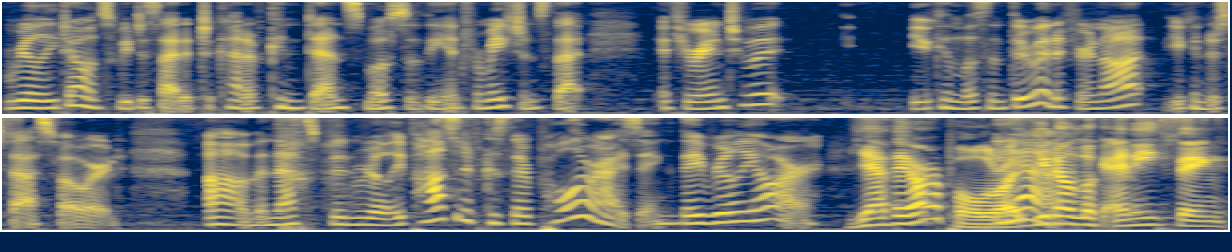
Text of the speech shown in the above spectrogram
really don't. So we decided to kind of condense most of the information so that if you're into it. You can listen through it. If you're not, you can just fast forward, um, and that's been really positive because they're polarizing. They really are. Yeah, they are polarized. Yeah. You know, look, anything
